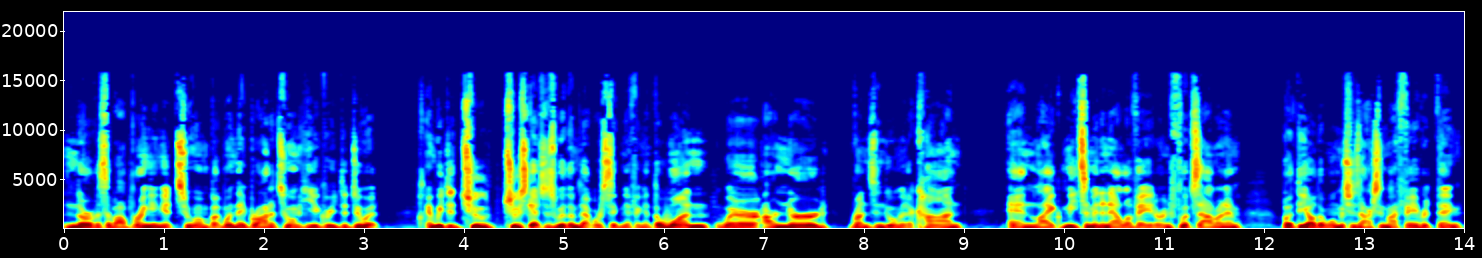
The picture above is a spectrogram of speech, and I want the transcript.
nervous about bringing it to him, but when they brought it to him, he agreed to do it. And we did two two sketches with him that were significant. The one where our nerd runs into him at a con and like meets him in an elevator and flips out on him. But the other one, which is actually my favorite thing,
